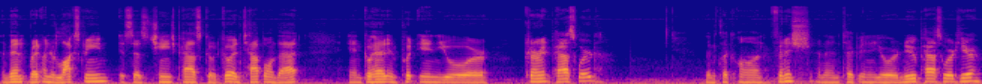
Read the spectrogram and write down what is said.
And then right under lock screen, it says change passcode. Go ahead and tap on that and go ahead and put in your current password. Then click on finish and then type in your new password here.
